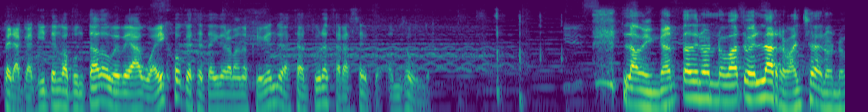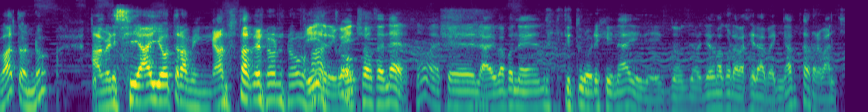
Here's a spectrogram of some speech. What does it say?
Espera, que aquí tengo apuntado, bebe agua, hijo, que se te ha ido la mano escribiendo y a esta altura estará seco. Un segundo. La venganza de los novatos es la revancha de los novatos, ¿no? A ver si hay otra venganza de los novatos. Sí, Revenge of the Nerds, ¿no? Es que la iba a poner en el título original y no, yo no me acordaba si era venganza o revancha.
